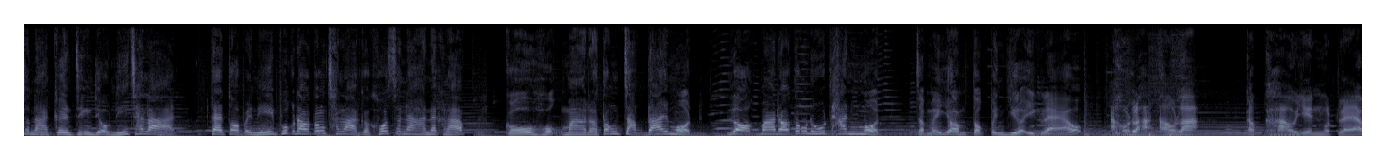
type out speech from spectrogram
ษณาเกินจริงเดี๋ยวนี้ฉลาด แต่แต่ต่อไปนี้พวกเราต้องฉลาดกับโฆษณานะครับ โกหกมาเราต้องจับได้หมด หลอกมาเราต้องรู้ทันหมด จะไม่ยอมตกเป็นเหยื่ออีกแล้ว เอาละเอาละกับข้าวเย็นหมดแล้ว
